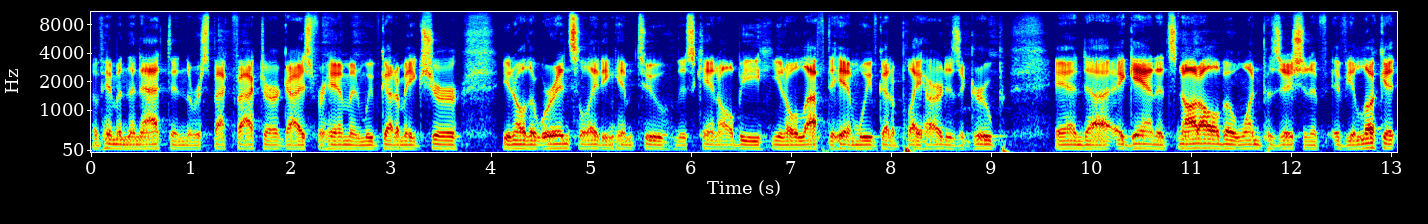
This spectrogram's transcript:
of him in the net and the respect factor our guys for him. And we've got to make sure, you know, that we're insulating him too. This can't all be, you know, left to him. We've got to play hard as a group. And uh, again, it's not all about one position. If, if you look at,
